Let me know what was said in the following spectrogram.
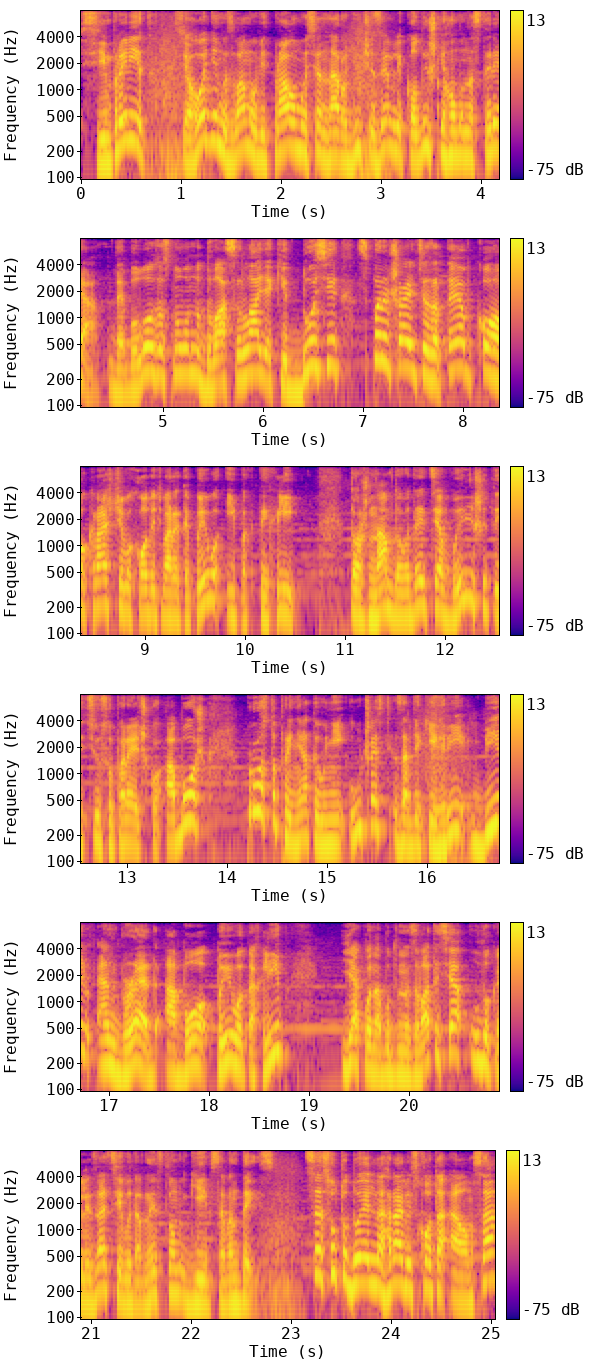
Всім привіт! Сьогодні ми з вами відправимося на родючі землі колишнього монастиря, де було засновано два села, які досі сперечаються за те, в кого краще виходить варити пиво і пекти хліб. Тож нам доведеться вирішити цю суперечку або ж просто прийняти у ній участь завдяки грі Beer and Bread або пиво та хліб, як вона буде називатися у локалізації видавництвом Game 7 Days. Це суто дуельна гра від Скотта Елмса,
